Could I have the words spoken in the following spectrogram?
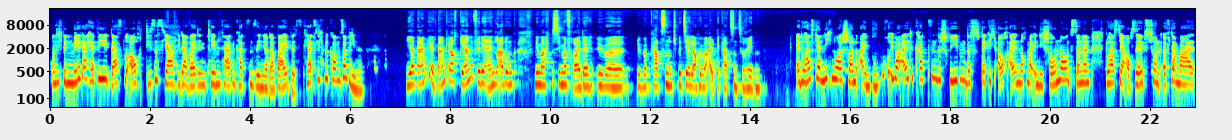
und ich bin mega happy, dass du auch dieses Jahr wieder bei den Thementagen Katzen Senior dabei bist. Herzlich willkommen willkommen, Sabine. Ja, danke. Danke auch gerne für die Einladung. Mir macht es immer Freude, über, über Katzen und speziell auch über alte Katzen zu reden. Ja, du hast ja nicht nur schon ein Buch über alte Katzen geschrieben, das stecke ich auch allen nochmal in die Show Notes, sondern du hast ja auch selbst schon öfter mal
